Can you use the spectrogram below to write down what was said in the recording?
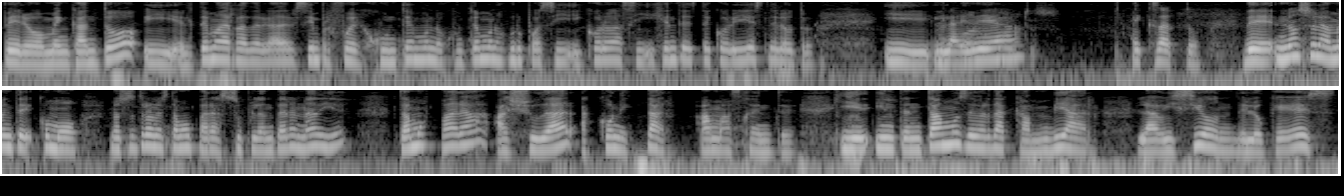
Pero me encantó y el tema de Radar Gather siempre fue juntémonos, juntémonos grupos así y coros así y gente de este coro y este del otro. Y la idea... juntos. Exacto. De no solamente como nosotros no estamos para suplantar a nadie, estamos para ayudar a conectar a más gente. Y intentamos de verdad cambiar la visión de lo que es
